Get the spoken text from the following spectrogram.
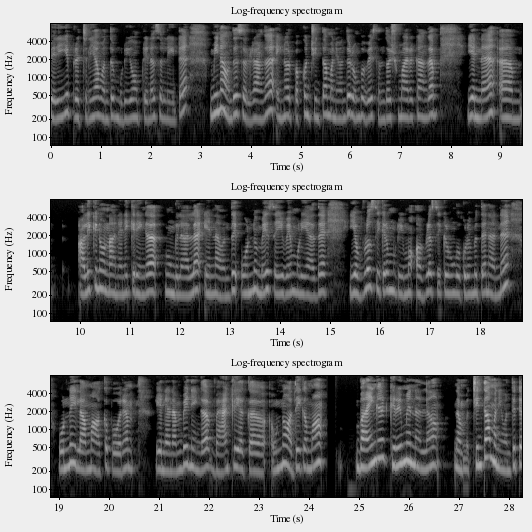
பெரிய பிரச்சனையாக வந்து முடியும் அப்படின்னு சொல்லிட்டு மீனா வந்து சொல்கிறாங்க இன்னொரு பக்கம் சிந்தாமணி வந்து ரொம்பவே சந்தோஷமாக இருக்காங்க. என்ன அழிக்கணும்னு நான் நினைக்கிறீங்க? உங்களால் என்னை வந்து ஒன்றுமே செய்யவே முடியாது. எவ்வளோ சீக்கிரம் முடியுமோ அவ்வளோ சீக்கிரம் உங்கள் குடும்பத்தை நான் ஒன்றும் இல்லாமல் ஆக்க போகிறேன் என்னை நம்பி நீங்கள் பேங்க்லேயே க இன்னும் அதிகமாக பயங்கர கிரிமினலாக நம்ம சிந்தாமணி வந்துட்டு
